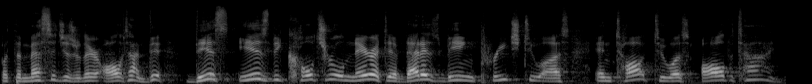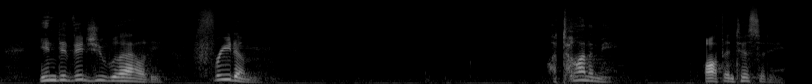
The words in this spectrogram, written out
But the messages are there all the time. This is the cultural narrative that is being preached to us and taught to us all the time individuality, freedom, autonomy, authenticity.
